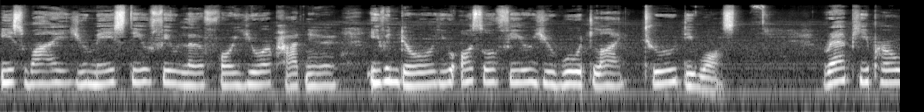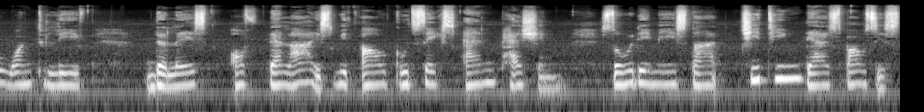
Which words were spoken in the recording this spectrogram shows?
is why you may still feel love for your partner, even though you also feel you would like to divorce. Rare people want to live the rest of their lives without good sex and passion, so they may start cheating their spouses.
